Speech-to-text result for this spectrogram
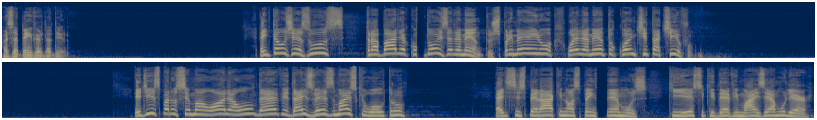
Mas é bem verdadeiro. Então Jesus trabalha com dois elementos. Primeiro, o elemento quantitativo. E diz para o Simão: olha, um deve dez vezes mais que o outro. É de se esperar que nós pensemos que esse que deve mais é a mulher.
